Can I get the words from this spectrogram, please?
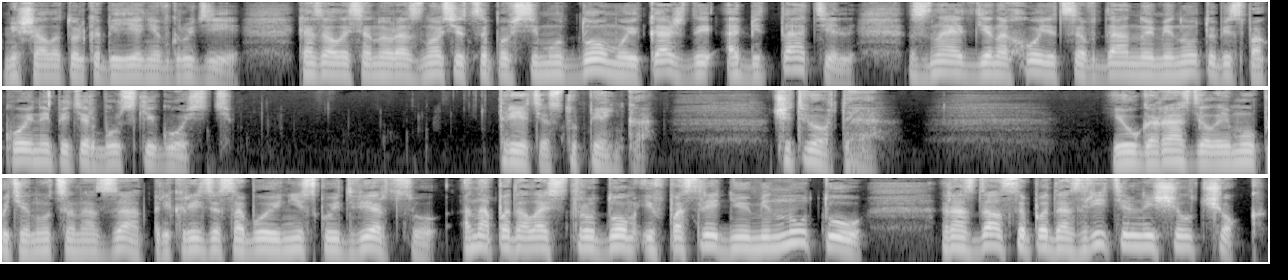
Мешало только биение в груди. Казалось, оно разносится по всему дому, и каждый обитатель знает, где находится в данную минуту беспокойный петербургский гость. Третья ступенька. Четвертая. И угораздило ему потянуться назад, прикрыть за собой низкую дверцу. Она подалась с трудом, и в последнюю минуту раздался подозрительный щелчок.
